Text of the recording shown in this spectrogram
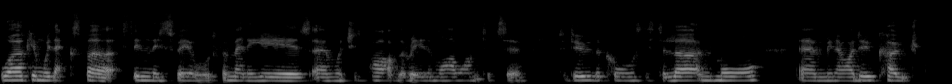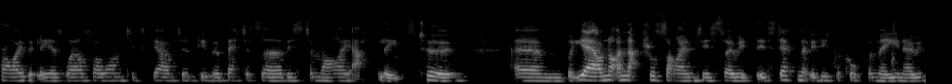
working with experts in this field for many years, um, which is part of the reason why I wanted to to do the course is to learn more. Um, you know, I do coach privately as well, so I wanted to be able to give a better service to my athletes too. Um, but yeah, I'm not a natural scientist, so it, it's definitely difficult for me. You know, if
